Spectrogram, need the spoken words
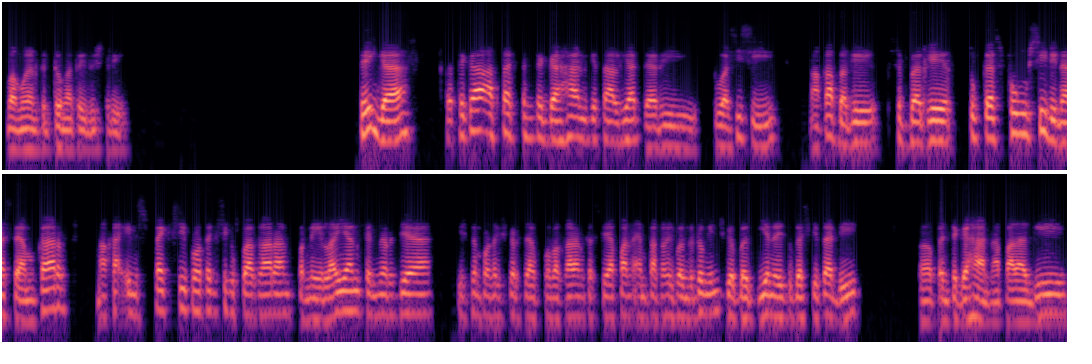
bangunan gedung atau industri. Sehingga ketika aspek pencegahan kita lihat dari dua sisi, maka bagi sebagai tugas fungsi dinas damkar, maka inspeksi proteksi kebakaran, penilaian kinerja sistem proteksi kerja kebakaran, kesiapan MPK lingkungan gedung ini juga bagian dari tugas kita di uh, pencegahan. Apalagi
